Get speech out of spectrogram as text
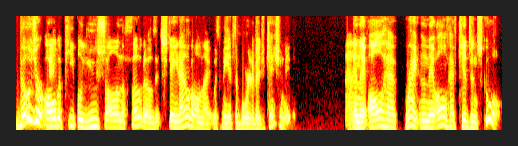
Those are all the people you saw in the photo that stayed out all night with me at the Board of Education meeting. And they oh. all have right, and they all have kids in school.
